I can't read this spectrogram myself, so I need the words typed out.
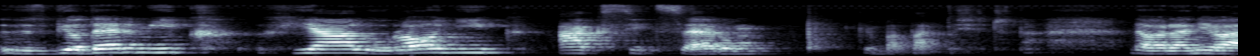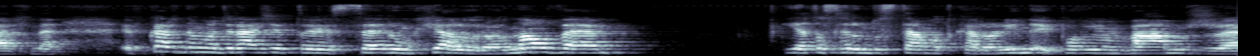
z Biodermic Hyaluronic Acid Serum. Chyba tak to się czyta. Dobra, nieważne. W każdym bądź razie to jest serum hialuronowe. Ja to serum dostałam od Karoliny i powiem Wam, że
